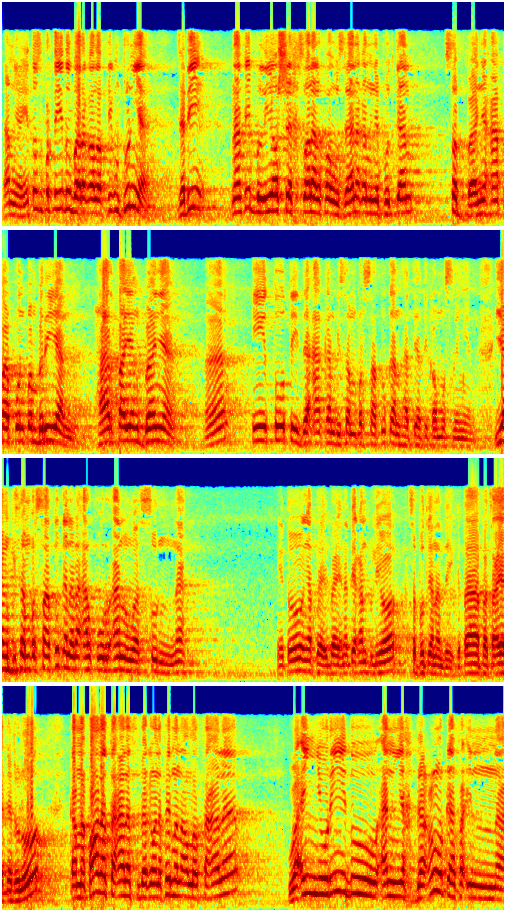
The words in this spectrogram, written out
Paham ya? Itu seperti itu barakallahu fikum dunia. Jadi nanti beliau Syekh Shalal Fauzan akan menyebutkan sebanyak apa pun pemberian, harta yang banyak, eh, itu tidak akan bisa mempersatukan hati-hati kaum muslimin. Yang bisa mempersatukan adalah Al-Qur'an was sunnah. Itu ingat baik-baik. Nanti akan beliau sebutkan nanti. Kita baca ayatnya dulu. Kama qala ta'ala sebagaimana firman Allah Ta'ala, "Wa in yuridu an yakhda'uka fa inna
